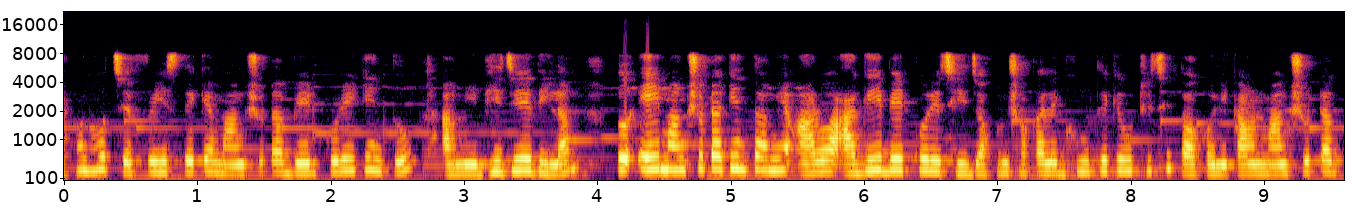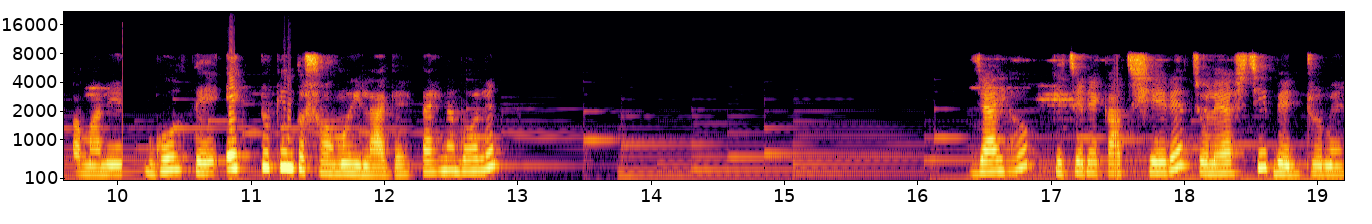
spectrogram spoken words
এখন হচ্ছে ফ্রিজ থেকে মাংসটা বের করেই কিন্তু আমি ভিজিয়ে দিলাম। তো এই মাংসটা কিন্তু আমি আরও আগেই বের করেছি, যখন সকালে ঘুম থেকে উঠেছি তখনই। কারণ মাংসটা মানে গলতে একটু কিন্তু সময় লাগে, তাই না বলেন? যাই হোক কিচেনে কাজ সেরে চলে আসছি বেডরুমে।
